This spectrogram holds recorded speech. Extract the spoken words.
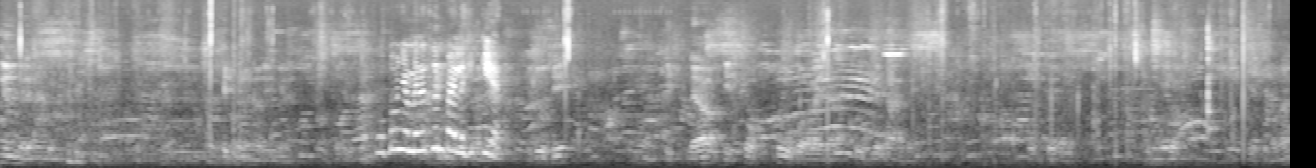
เล่นไปเลยทั้งหมดปิดเลยเลยโอ้ผมยังไม่ได้ขึ้นไปเลยขี้เกียจดูที่ติดแล้วติดพวกตู้พวกอะไรนะตู้เสื้อผ้าเลยพวกเสื้ออะไรตรงนี้เราเก็บไว้นะ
